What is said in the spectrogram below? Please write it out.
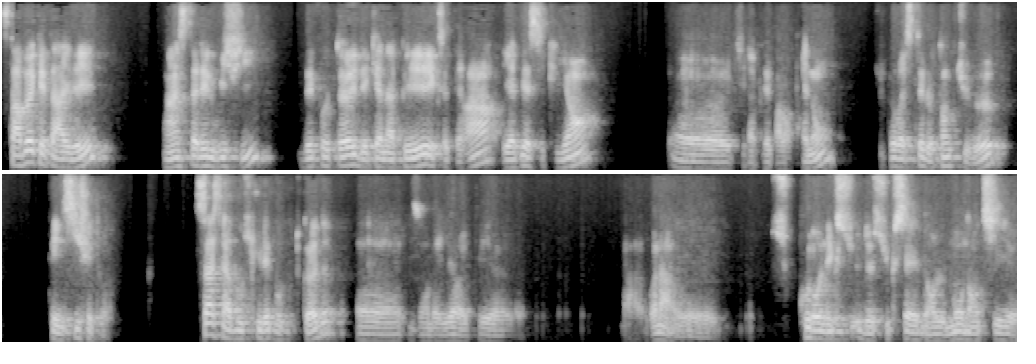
Starbucks est arrivé, a installé le Wi-Fi, des fauteuils, des canapés, etc. et a dit à ses clients, qu'il appelait par leur prénom, tu peux rester le temps que tu veux, tu es ici chez toi. Ça, ça a bousculé beaucoup de codes. Euh, ils ont d'ailleurs été euh, bah, voilà, euh, couronnés de succès dans le monde entier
